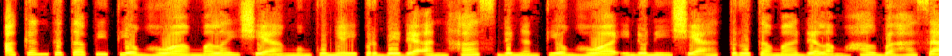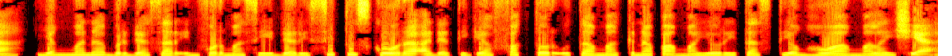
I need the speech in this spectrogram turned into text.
Akan tetapi Tionghoa Malaysia mempunyai perbedaan khas dengan Tionghoa Indonesia terutama dalam hal bahasa, yang mana berdasar informasi dari situs Quora ada tiga faktor utama kenapa mayoritas Tionghoa Malaysia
